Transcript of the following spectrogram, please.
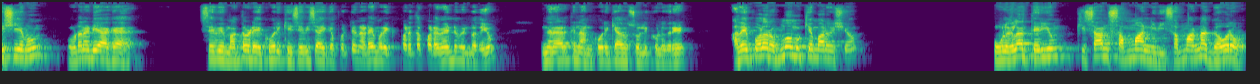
விஷயமும் உடனடியாக செவி மக்களுடைய கோரிக்கை செவிசாய்க்கப்பட்டு நடைமுறைப்படுத்தப்பட வேண்டும் என்பதையும் இந்த நேரத்தில் நான் கோரிக்கையாக சொல்லிக் கொள்கிறேன். அதே போல ரொம்ப முக்கியமான விஷயம் உங்களுக்கெல்லாம் தெரியும் கிசான் சம்மான் நிதி. சம்மான்னா கௌரவம்.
